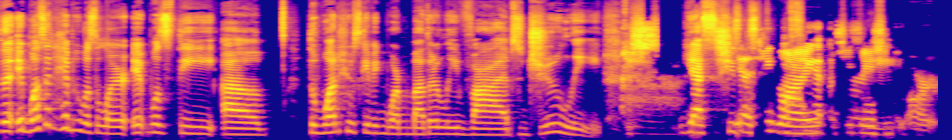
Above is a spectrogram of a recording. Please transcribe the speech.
The it wasn't him who was the lawyer. It was the uh, the one who's giving more motherly vibes, Julie. yes, she's yes, she's lying. She's saying she art,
